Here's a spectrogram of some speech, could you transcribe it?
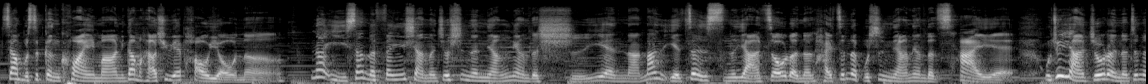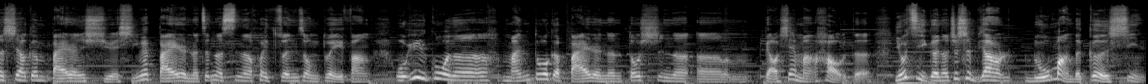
这样不是更快吗？你干嘛还要去约炮友呢？那以上的分享呢，就是呢娘娘的实验呐，那也证实了亚洲人呢还真的不是娘娘的菜耶。我觉得亚洲人呢真的是要跟白人学习，因为白人呢真的是呢会尊重对方。我遇过呢蛮多个白人呢都是呢呃表现蛮好的，有几个呢就是比较鲁莽的个性。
